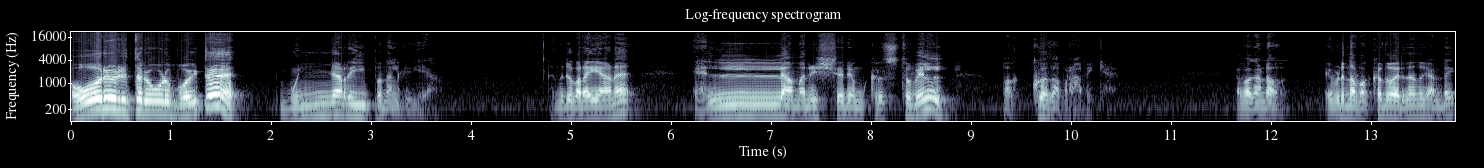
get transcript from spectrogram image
ഓരോരുത്തരോട് പോയിട്ട് മുന്നറിയിപ്പ് നൽകുകയാണ്. എന്നിട്ട് പറയുകയാണ് എല്ലാ മനുഷ്യരും ക്രിസ്തുവിൽ പക്വത പ്രാപിക്കാൻ. അപ്പോൾ കണ്ടോ എവിടുന്ന പക്വത വരുന്നത് കണ്ടേ?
